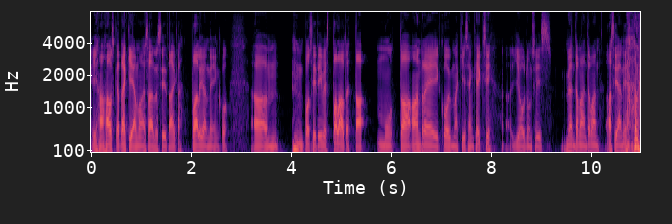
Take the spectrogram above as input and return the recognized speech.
ihan hauska takia, mä oon saanut siitä aika paljon niin kuin, um, positiivista palautetta, mutta Andrei Koimäki sen keksi. Uh, joudun siis myöntämään tämän asian ihan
